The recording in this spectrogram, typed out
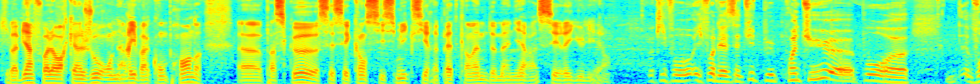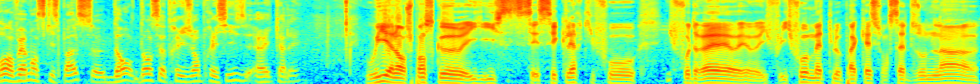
qu'il va bien falloir qu'un jour on arrive à comprendre parce que ces séquences sismiques s'y répètent quand même de manière assez régulière. Donc il faut, il faut des études plus pointues euh, pour euh, voir vraiment ce qui se passe dans, dans cette région précise, Eric Calais. Oui, alors je pense que c'est clair qu'il faut, il faudrait, euh, il, faut, mettre le paquet sur cette zone-là,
